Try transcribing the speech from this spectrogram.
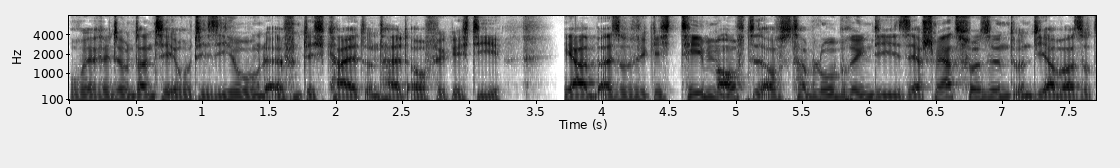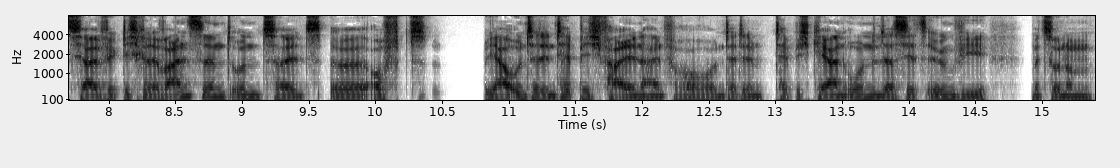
redundante Erotisierung der Öffentlichkeit Öffentlichkeit und halt auch wirklich die, ja, also wirklich Themen auf, aufs Tableau bringen, die sehr schmerzvoll sind und die aber sozial wirklich relevant sind und halt äh, oft ja unter den Teppich fallen, einfach auch unter den Teppich kehren, ohne das jetzt irgendwie mit so einem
